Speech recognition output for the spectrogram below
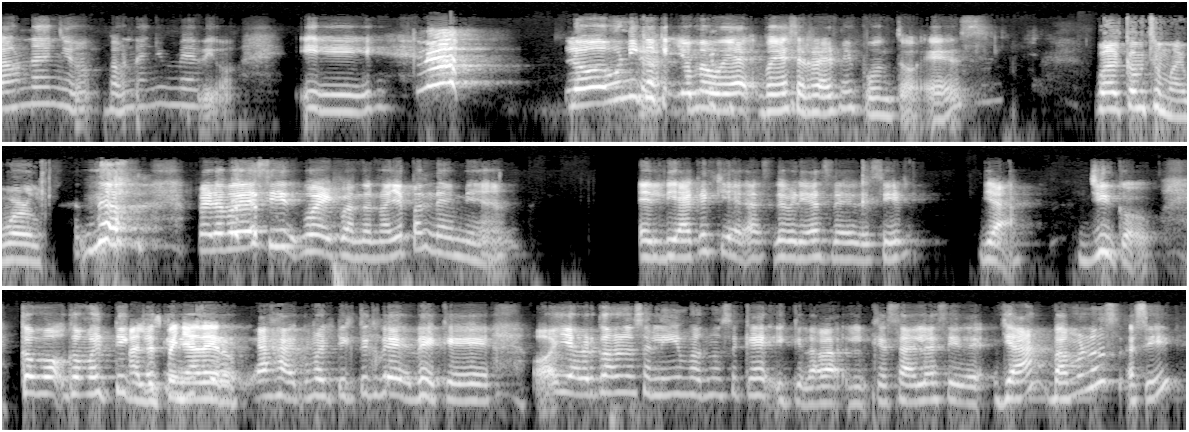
va un año, va un año y medio. Y lo único que yo me voy a, voy a cerrar mi punto es Welcome to my world. no, pero voy a decir, güey, cuando no haya pandemia, el día que quieras deberías de decir, ya, you go. Como, como el TikTok. que despeñadero. ajá, como el TikTok de, de que, oye, a ver cuándo nos salimos, no sé qué, y que, la, que sale así de, ya, vámonos, así.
